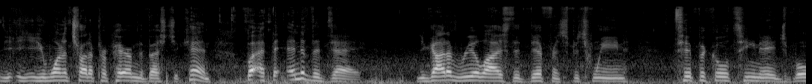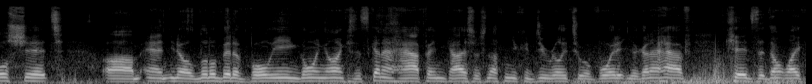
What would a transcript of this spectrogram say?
you, you want to try to prepare them the best you can. But at the end of the day, you got to realize the difference between typical teenage bullshit um, and you know a little bit of bullying going on because it's going to happen guys there's nothing you can do really to avoid it you're going to have kids that don't like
